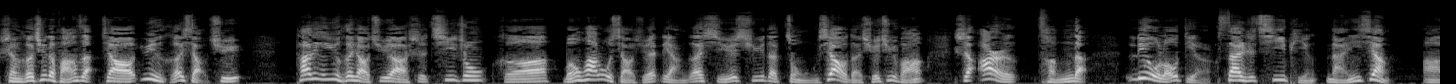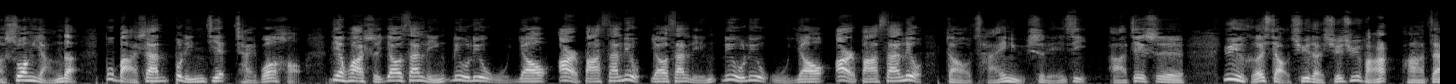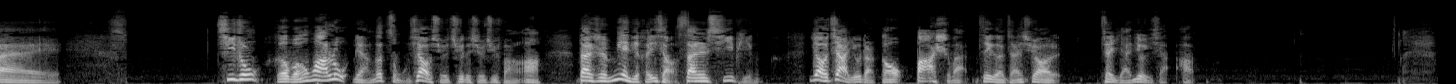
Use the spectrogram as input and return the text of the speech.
沈河区的房子叫运河小区，它这个运河小区啊是七中和文化路小学两个学区的总校的学区房，是二层的，六楼顶，三十七平，南向啊双阳的，不把山不临街，采光好。电话是幺三零六六五幺二八三六幺三零六六五幺二八三六，找柴女士联系啊。这是运河小区的学区房啊，在。七中和文化路两个总校学区的学区房啊，但是面积很小，三十七平，要价有点高，八十万，这个咱需要再研究一下啊。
